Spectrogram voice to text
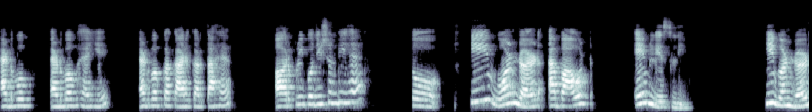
एडवर्ब एडवर्ब है ये। एडवर्ब का कार्य करता है। और प्रीपोजिशन भी है तो he wandered about aimlessly he wandered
